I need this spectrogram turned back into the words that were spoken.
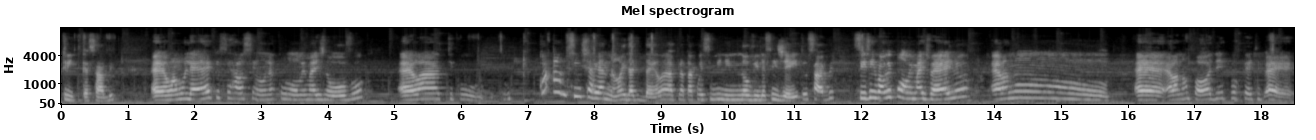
crítica, sabe? É uma mulher que se relaciona com um homem mais novo, ela, tipo, ela não se enxerga não, a idade dela, pra estar com esse menino novinho desse jeito, sabe? Se se envolve com um homem mais velho, ela não. É, ela não pode porque, tipo, é,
